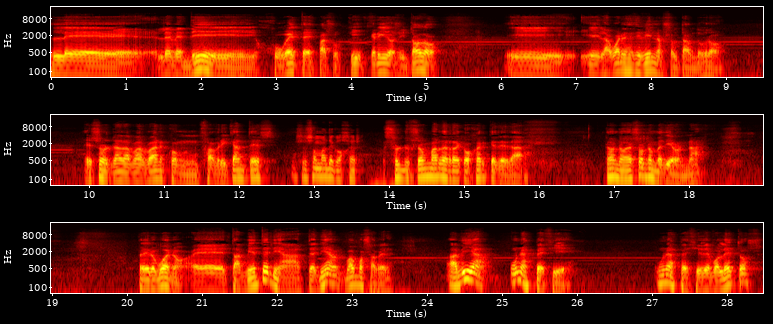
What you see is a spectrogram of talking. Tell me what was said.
le, le vendí juguetes para sus críos y todo. Y, y la Guardia Civil nos soltó un duro. Esos nada más van con fabricantes Esos son más de coger. son, son más de recoger que de dar. No, no, esos no me dieron nada. Pero bueno, eh, también tenía, tenía, vamos a ver, había una especie, una especie de boletos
